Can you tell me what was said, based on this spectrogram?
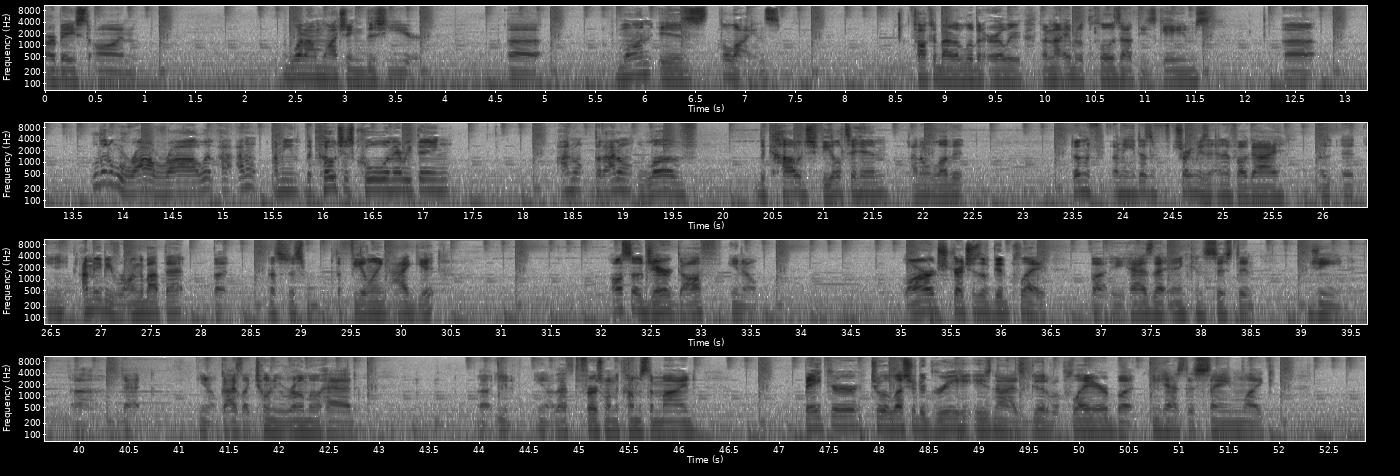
are based on what I'm watching this year. Uh, one is the Lions. Talked about it a little bit earlier. They're not able to close out these games. Uh, little rah rah. I, don't. I mean, the coach is cool and everything. I don't, but I don't love the college feel to him. I don't love it. Doesn't. I mean, he doesn't strike me as an NFL guy. Uh, uh, I may be wrong about that, but that's just the feeling I get. Also, Jared Goff, you know, large stretches of good play, but he has that inconsistent gene uh, that, you know, guys like Tony Romo had. Uh, you, know, you know, that's the first one that comes to mind. Baker, to a lesser degree, he's not as good of a player, but he has the same, like,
